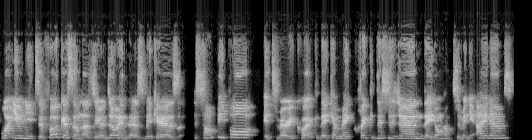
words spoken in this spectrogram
what you need to focus on as you're doing this because some people it's very quick. They can make quick decision. They don't have too many items.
